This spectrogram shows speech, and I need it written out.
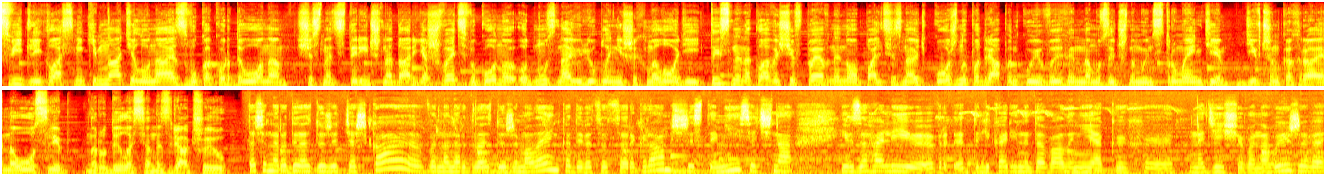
світлій класній кімнаті лунає звук акордеона. 16-річна Дар'я Швець виконує одну з найулюбленіших мелодій. Тисне на клавіші впевнено, пальці знають кожну подряпинку і вигин на музичному інструменті. Дівчинка грає на осліп, народилася незрячою. Те, що народилась дуже тяжка, вона народилась дуже маленька, 940 грам, шестимісячна. І взагалі лікарі не давали ніяких е, надій, що вона виживе.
